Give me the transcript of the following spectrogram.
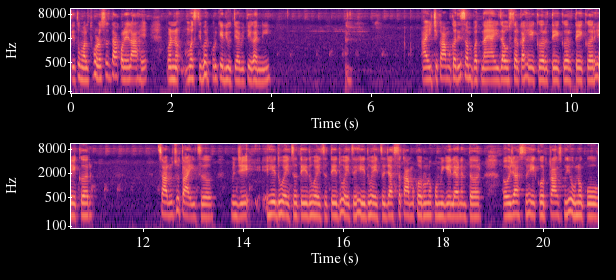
ते तुम्हाला थोडंसंच दाखवलेलं आहे पण मस्ती भरपूर केली होती आम्ही तिघांनी. आईचे काम कधी संपत नाही. आई जाऊस तर का हे कर ते कर ते कर हे कर. चालूच होतं आईचं. म्हणजे हे धुवायचं ते धुवायचं ते धुवायचं हे धुवायचं जास्त काम करू नको मी गेल्यानंतर. जास्त हे कर त्रास घेऊ नको.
